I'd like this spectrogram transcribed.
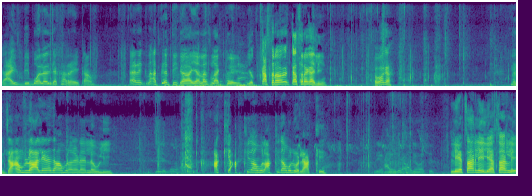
काहीच दीप बोलायला त्या खरं आहे काम. डायरेक्ट नाच करते का? यालाच लागतोय. ह्यो कचरा कचरा खाली. हो बघा. जांभूळ आले ना जांभूळ आले ना लवली. अख्खी अख्खी जांभूळ अख्खी जांभूळ भरले अख्खी. लेचारले लेचारले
